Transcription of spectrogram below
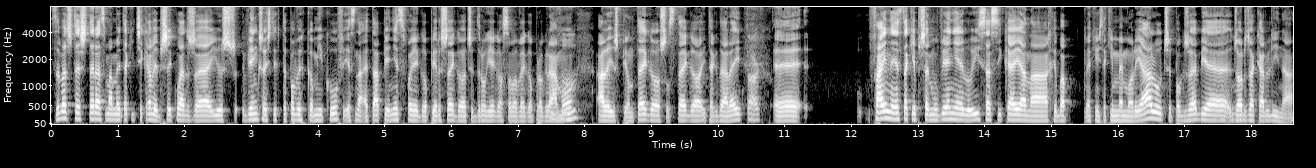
Zobacz też, teraz mamy taki ciekawy przykład, że już większość tych topowych komików jest na etapie nie swojego pierwszego czy drugiego solowego programu, Mhm. ale już piątego, szóstego i tak dalej. Tak. E, Fajne jest takie przemówienie Louisa C.K.'a na chyba jakimś takim memorialu czy pogrzebie Mhm. George'a Carlina,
